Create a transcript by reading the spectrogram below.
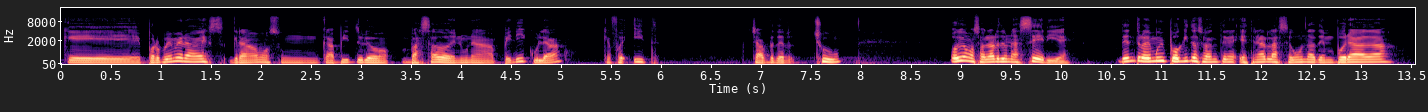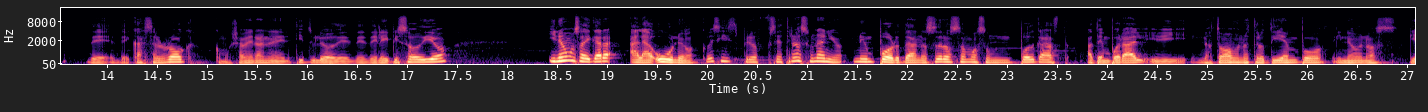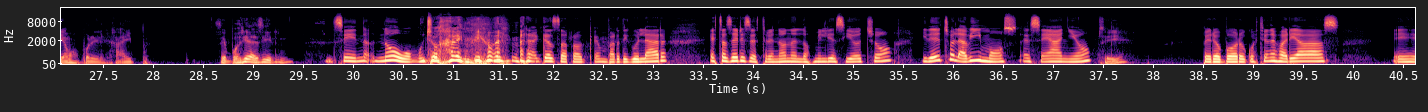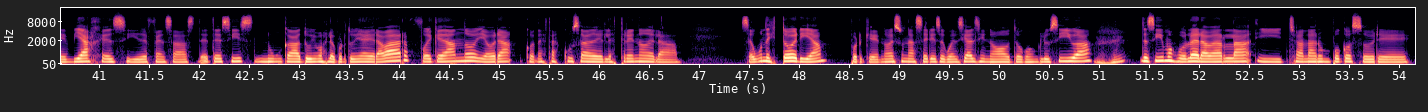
que por primera vez grabamos un capítulo basado en una película, que fue It, Chapter 2, hoy vamos a hablar de una serie. Dentro de muy poquito se va a estrenar la segunda temporada de, Castle Rock, como ya verán en el título de- de- del episodio. Y nos vamos a dedicar a la 1. ¿Cómo decís? Pero se estrenó hace un año. No importa, nosotros somos un podcast atemporal y nos tomamos nuestro tiempo y no nos guiamos por el hype. Se podría decir. Sí, no, no hubo mucho hype igual para Casa Rock en particular. Esta serie se estrenó en el 2018 y de hecho la vimos ese año, Sí. pero por cuestiones variadas, eh, viajes y defensas de tesis, nunca tuvimos la oportunidad de grabar, fue quedando y ahora con esta excusa del estreno de la segunda historia, porque no es una serie secuencial sino autoconclusiva, decidimos volver a verla y charlar un poco sobre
